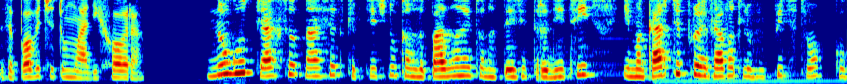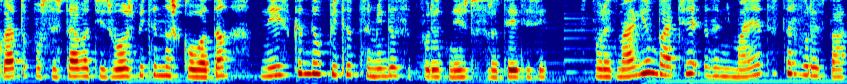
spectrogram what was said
за повечето млади хора. Много от тях се отнасят скептично към запазването на тези традиции и макар че проявяват любопитство, когато посещават изложбите на школата, не искат да опитат сами да сътворят нещо с ръцете си. Според маги обаче, заниманията с дърворезба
